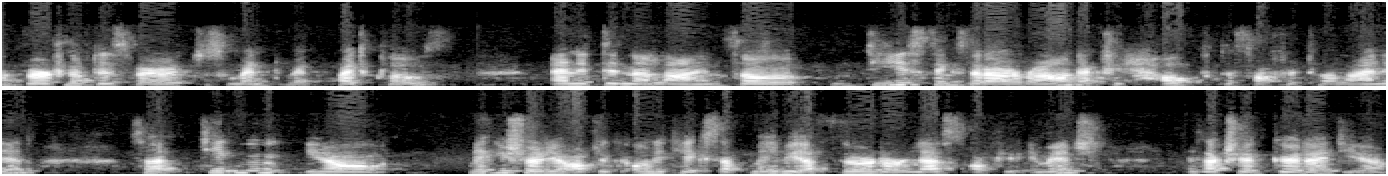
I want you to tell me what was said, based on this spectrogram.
a version of this where it just went, went quite close and it didn't align. So these things that are around actually help the software to align it. So taking, you know, making sure your object only takes up maybe a third or less of your image is actually a good idea.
